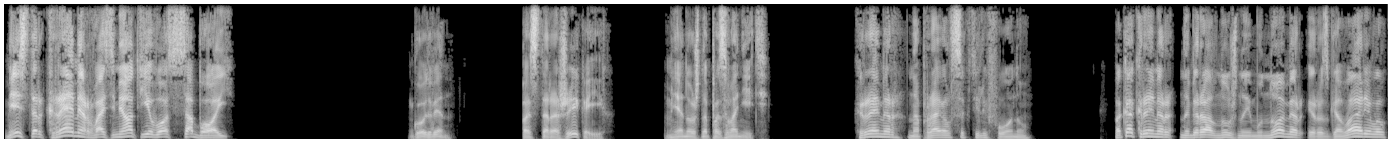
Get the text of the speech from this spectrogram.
Мистер Кремер возьмет его с собой. Гудвин, Посторожи-ка их. Мне нужно позвонить. Кремер направился к телефону. Пока Кремер набирал нужный ему номер и разговаривал,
